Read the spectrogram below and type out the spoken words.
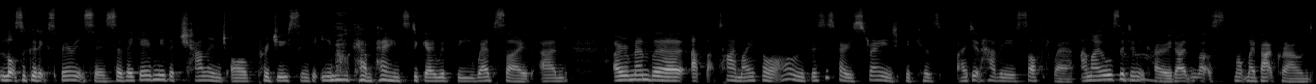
lots of good experiences. So they gave me the challenge of producing the email campaigns to go with the website. And I remember at that time I thought, oh, this is very strange because I didn't have any software and I also didn't ah. code. I, that's not my background.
